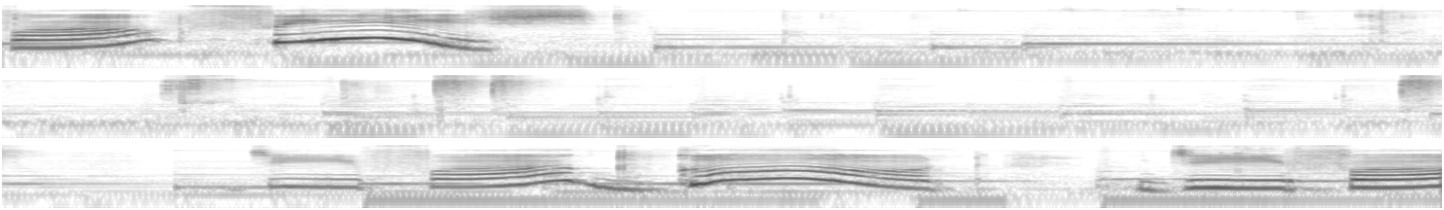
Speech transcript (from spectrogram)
for fish. G for goat. G for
